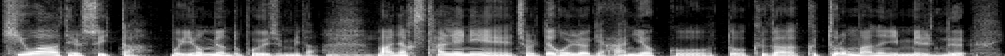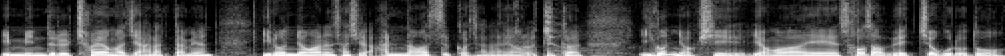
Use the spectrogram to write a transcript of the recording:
희화될 수 있다. 뭐 이런 면도 보여줍니다. 음. 만약 스탈린이 절대 권력이 아니었고 또 그가 그토록 많은 인민들 인민들을 처형하지 않았다면 이런 영화는 사실 안 나왔을 거잖아요. 그렇죠. 러니까 이건 역시 영화의 서사 외적으로도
